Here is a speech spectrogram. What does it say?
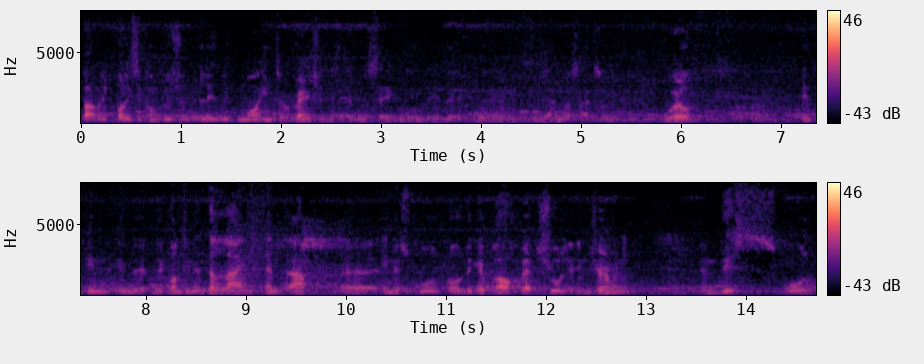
public policy conclusion a little bit more interventionist, I would say, in, in, in the, in the the Anglo-Saxon world. In, in, in the, the, continental line ended up uh, in a school called the Gebrauchswertschule in Germany. And this school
